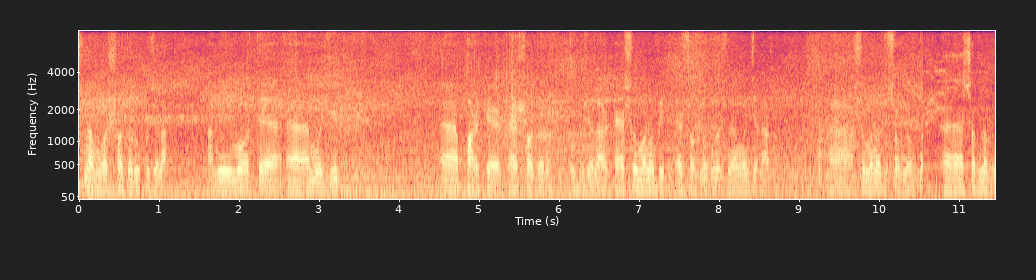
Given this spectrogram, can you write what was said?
সুনামগড় সদর উপজেলা। আমি এই মুহূর্তে মুজিব পার্কের সদর উপজেলার সুরমা নদীর সংলগ্ন সুনামগঞ্জ জেলা সুরমা নদীর সংলগ্ন সংলগ্ন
